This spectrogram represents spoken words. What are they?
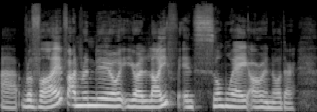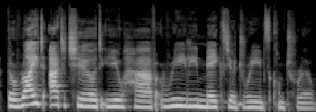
uh, revive and renew your life in some way or another. The right attitude you have really makes your dreams come true.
